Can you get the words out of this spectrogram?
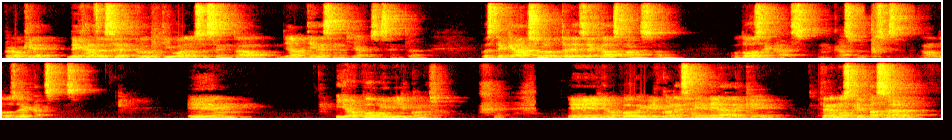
pero que dejas de ser productivo a los 60 o ya no tienes energía a los 60, pues te quedan solo tres décadas más, ¿no? O dos décadas, en el caso de los 60, ¿no? Dos décadas más. Em, y yo no puedo vivir con eso. Eh, yo no puedo vivir con esa idea de que tenemos que pasar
